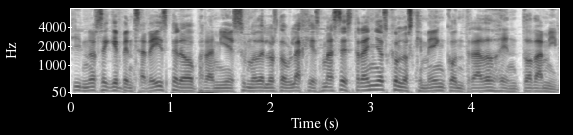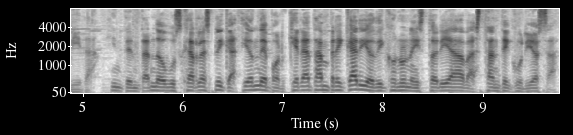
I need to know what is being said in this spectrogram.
Y no sé qué pensaréis, pero para mí es uno de los doblajes más extraños con los que me he encontrado en toda mi vida. Intentando buscar la explicación de por qué era tan precario, di con una historia bastante curiosa.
